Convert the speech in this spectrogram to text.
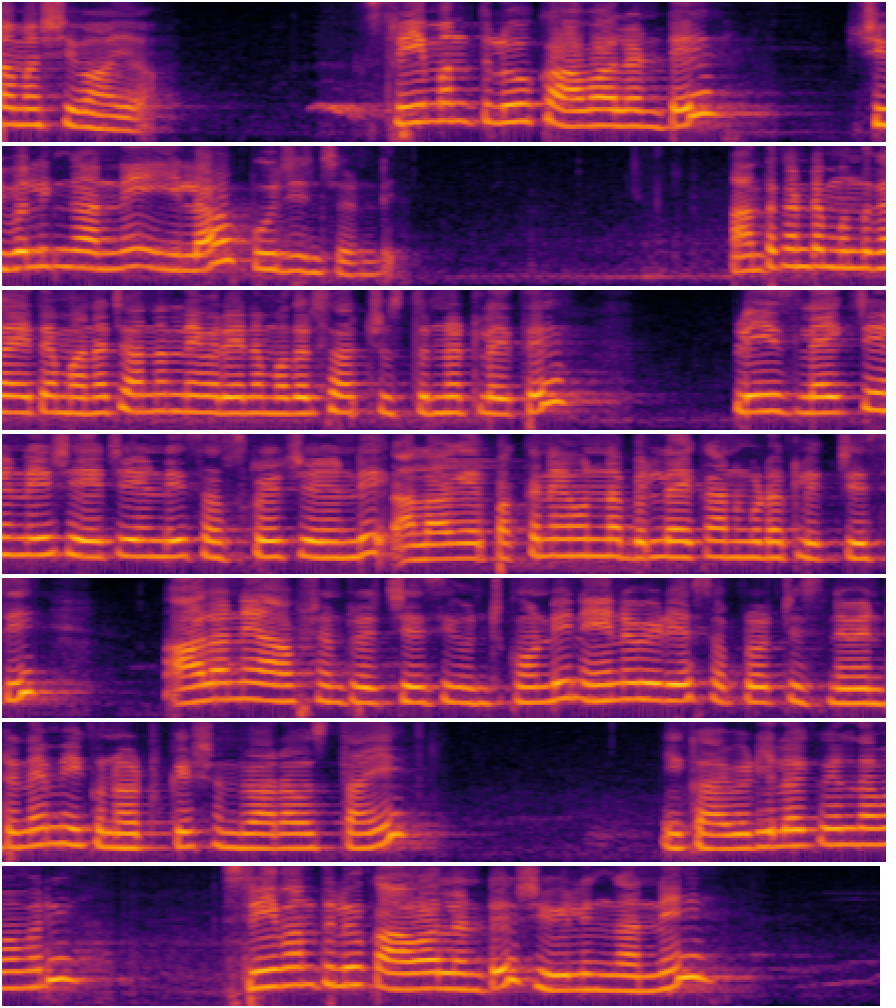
నమ శివాయ. శ్రీమంతులు కావాలంటే శివలింగాన్ని ఇలా పూజించండి. అంతకంటే ముందుగా అయితే మన ఛానల్ని ఎవరైనా మొదటిసారి చూస్తున్నట్లయితే ప్లీజ్ లైక్ చేయండి షేర్ చేయండి సబ్స్క్రైబ్ చేయండి. అలాగే పక్కనే ఉన్న బెల్ ఐకాన్ కూడా క్లిక్ చేసి ఆల్ అనే ఆప్షన్ ప్రెస్ చేసి ఉంచుకోండి. నేను వీడియోస్ అప్లోడ్ చేసిన వెంటనే మీకు నోటిఫికేషన్ ద్వారా వస్తాయి. ఇక ఆ వీడియోలోకి వెళ్దామా మరి? శ్రీమంతులు కావాలంటే శివలింగాన్ని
